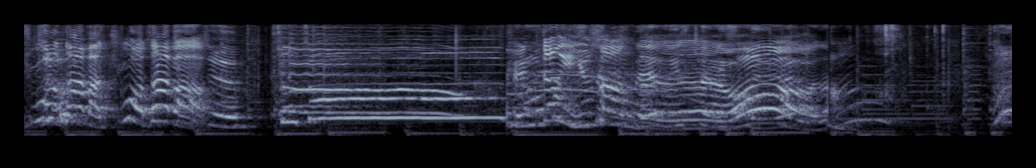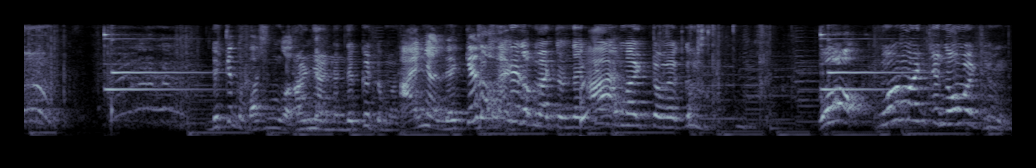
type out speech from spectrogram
힘이 넘쳐서! 짜잔. 굉장히 유사한데. 내게 더 맛있는 거 같아. 아니 아니 내 것도 맛있어. 아니야, 내게 더 내게 더 맛있어. 내 아. 맛있어. 내 거. 와 너무 맛있지 너무 맛있지.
